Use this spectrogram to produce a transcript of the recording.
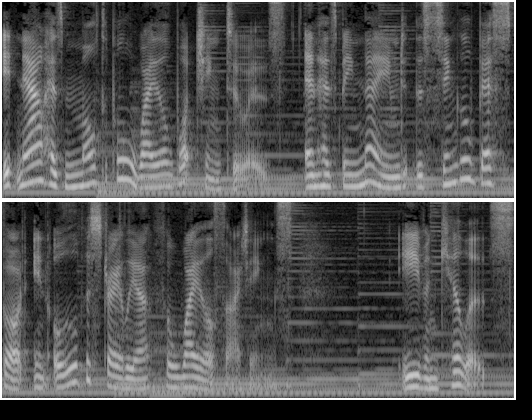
It now has multiple whale watching tours and has been named the single best spot in all of Australia for whale sightings. Even killers.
